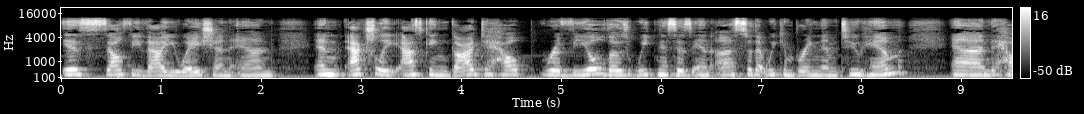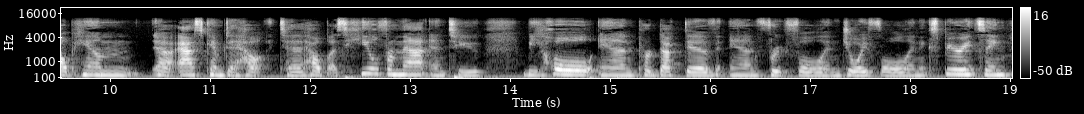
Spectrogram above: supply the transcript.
is self-evaluation and and actually asking God to help reveal those weaknesses in us so that we can bring them to him and help him uh, ask him to help to help us heal from that and to be whole and productive and fruitful and joyful and experiencing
